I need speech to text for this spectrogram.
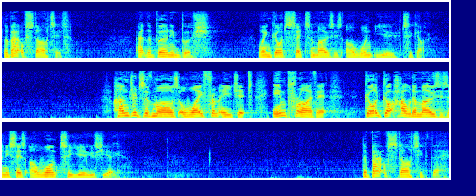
The battle started at the burning bush when God said to Moses, I want you to go. Hundreds of miles away from Egypt, in private, God got hold of Moses and he says, I want to use you. The battle started there.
